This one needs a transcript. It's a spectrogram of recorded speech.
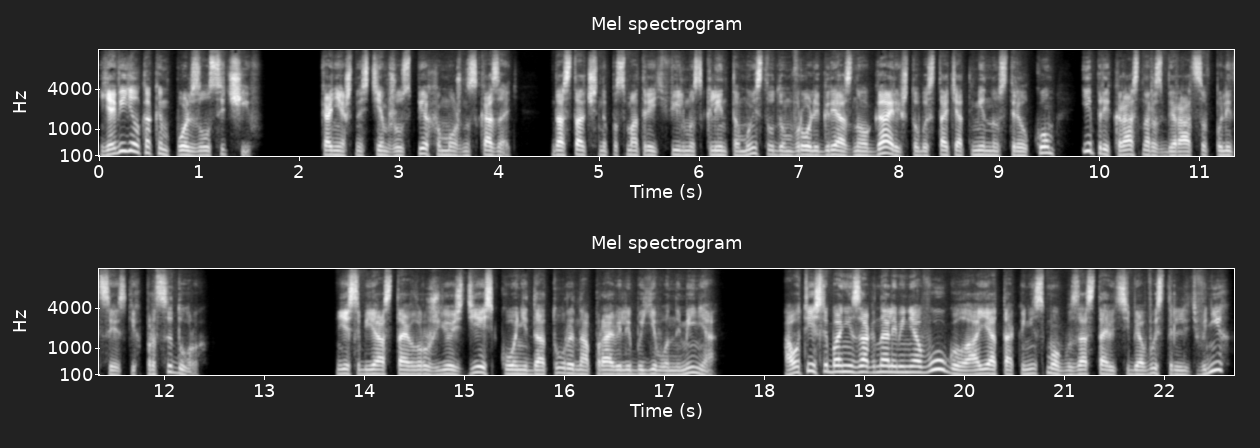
Я видел, как им пользовался Чиф. Конечно, с тем же успехом можно сказать. Достаточно посмотреть фильмы с Клинтом Иствудом в роли грязного Гарри, чтобы стать отменным стрелком и прекрасно разбираться в полицейских процедурах. Если бы я оставил ружье здесь, кони Датуры направили бы его на меня. А вот если бы они загнали меня в угол, а я так и не смог бы заставить себя выстрелить в них,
